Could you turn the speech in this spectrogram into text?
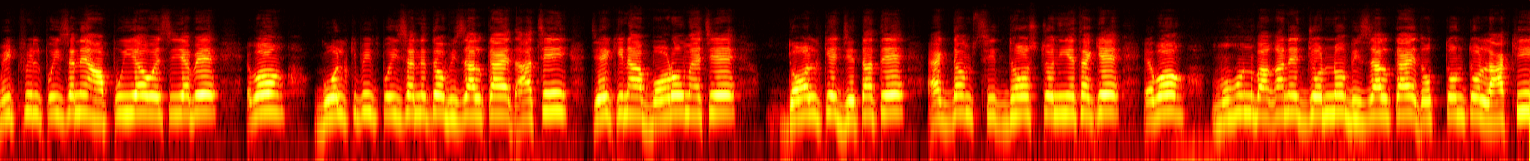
মিডফিল্ড পজিশানে আপুইয়াও এসে যাবে এবং গোলকিপিং পজিশানে তো বিশাল কায়েত আছেই যে কিনা বড় ম্যাচে দলকে জেতাতে একদম সিদ্ধহস্ত নিয়ে থাকে এবং মোহনবাগানের জন্য বিশাল কায়েত অত্যন্ত লাকি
